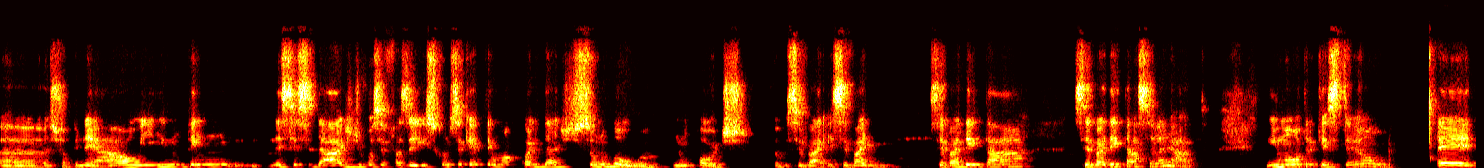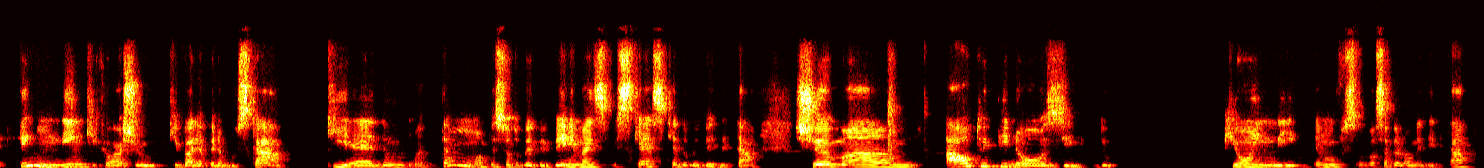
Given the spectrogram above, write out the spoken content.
uh, sua pineal, e não tem necessidade de você fazer isso quando você quer ter uma qualidade de sono boa. Não pode. Então, você vai, você vai, você vai deitar, você vai deitar acelerado. E uma outra questão é, tem um link que eu acho que vale a pena buscar, que é de um, até uma pessoa do BBB, mas esquece que é do BBB, tá? Chama Auto-Hipnose, do Pyong Lee. Eu não vou saber o nome dele, tá?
